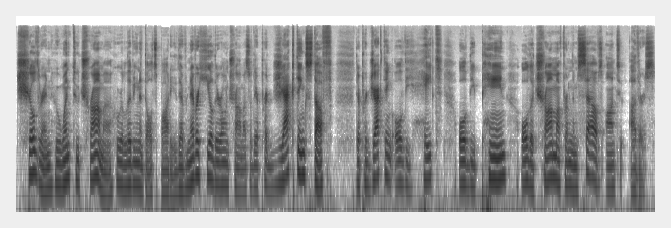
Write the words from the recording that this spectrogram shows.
children who went through trauma who are living in an adult's body. They've never healed their own trauma, so they're projecting stuff. They're projecting all the hate, all the pain, all the trauma from themselves onto others.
